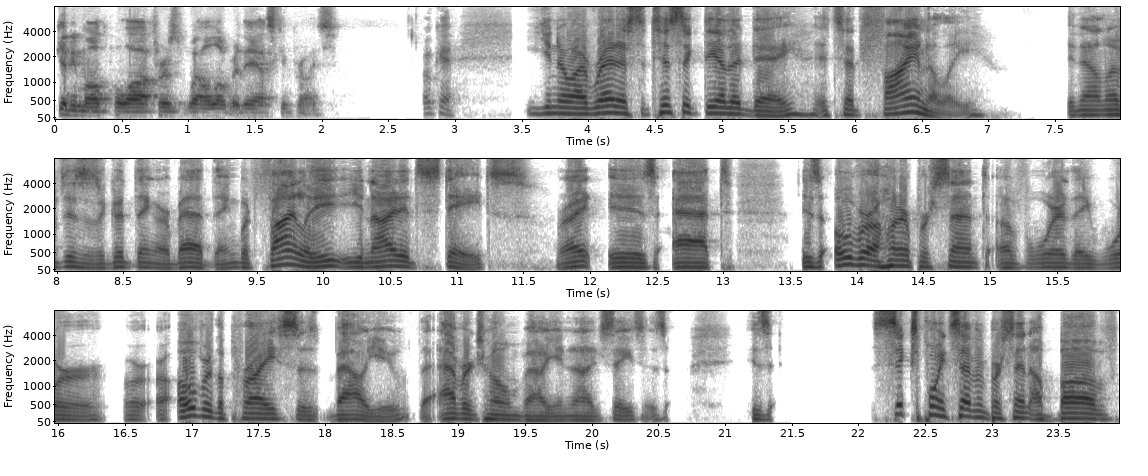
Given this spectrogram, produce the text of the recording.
getting multiple offers well over the asking price. Okay, you know I read a statistic the other day. It said finally, and I don't know if this is a good thing or a bad thing, but finally, United States right is at is over 100% of where they were or, or, over the price value the average home value in the united states is is 6.7% above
